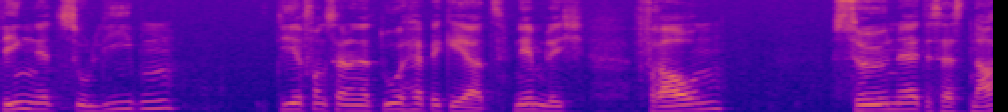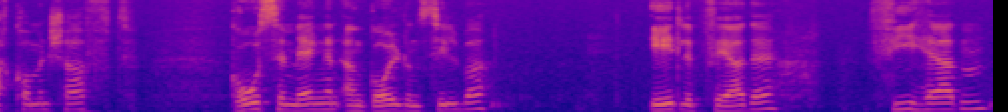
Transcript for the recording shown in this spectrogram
Dinge zu lieben, die er von seiner Natur her begehrt, nämlich Frauen, Söhne, das heißt Nachkommenschaft, große Mengen an Gold und Silber, edle Pferde, Viehherden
